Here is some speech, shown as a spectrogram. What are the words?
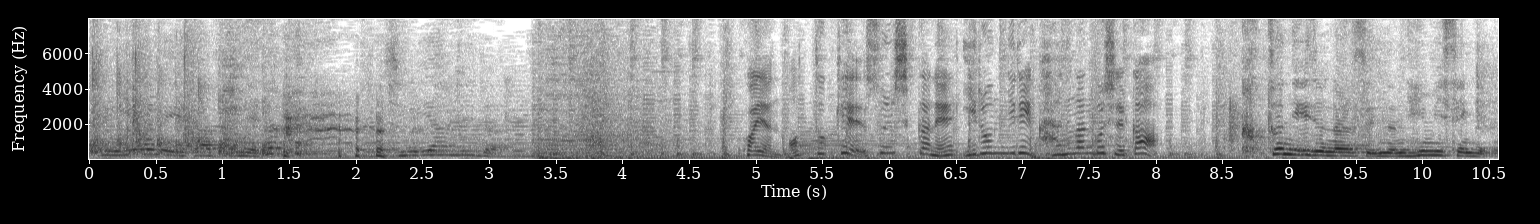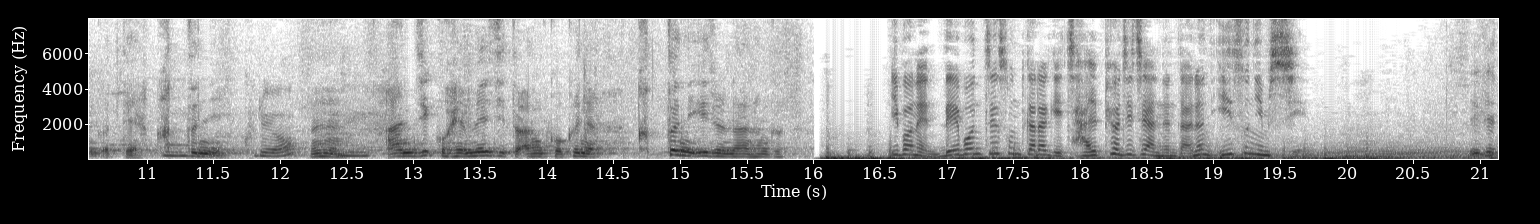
신기하네 가슴이. 신기합니다. 과연 어떻게 순식간에 이런 일이 가능한 것일까? 커튼이 일어날 수 있는 힘이 생기는 것 같아. 커튼이. 그래요? 응. 안 짚고 헤매지도 않고 그냥 커튼이 일어나는 것. 이번엔 네 번째 손가락이 잘 펴지지 않는다는 이수님 씨. 이게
